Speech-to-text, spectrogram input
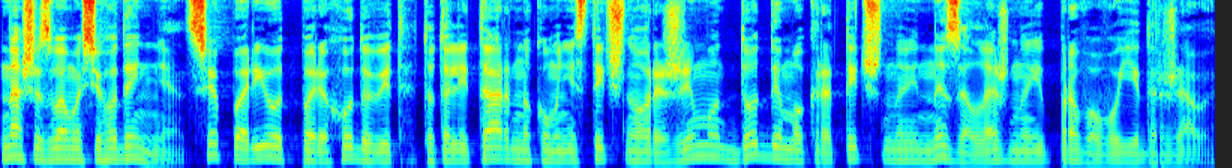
Наше з вами сьогодення це період переходу від тоталітарно-комуністичного режиму до демократичної незалежної правової держави.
